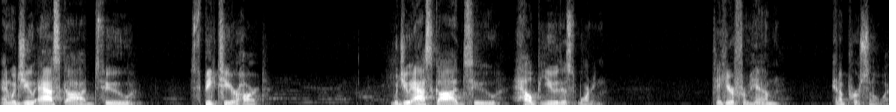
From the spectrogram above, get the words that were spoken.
And would you ask God to speak to your heart? Would you ask God to help you this morning to hear from Him in a personal way?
